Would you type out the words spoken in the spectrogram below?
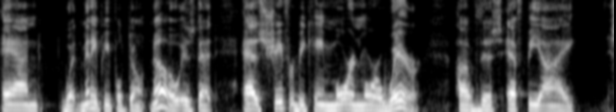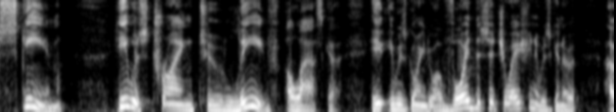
And what many people don't know is that as Schaeffer became more and more aware of this FBI scheme, he was trying to leave Alaska. He, he was going to avoid the situation. He was going to, uh,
